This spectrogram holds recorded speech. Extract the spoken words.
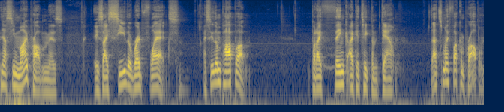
Now, see, my problem is, is I see the red flags. I see them pop up. But I think I could take them down. That's my fucking problem.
